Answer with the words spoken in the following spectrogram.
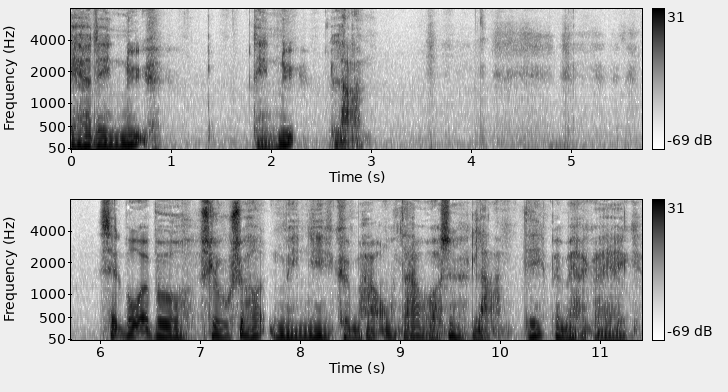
det her det er en ny, det er en ny larm. Selv bor jeg på Sluseholm inde i København, der er jo også larm. Det bemærker jeg ikke.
